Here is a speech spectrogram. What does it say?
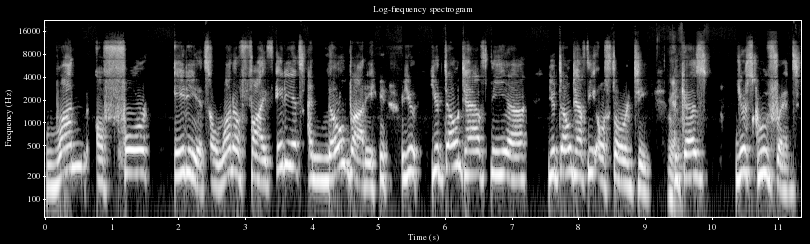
one of four idiots or one of five idiots, and nobody you you don't have the uh, you don't have the authority yeah. because you're school friends.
